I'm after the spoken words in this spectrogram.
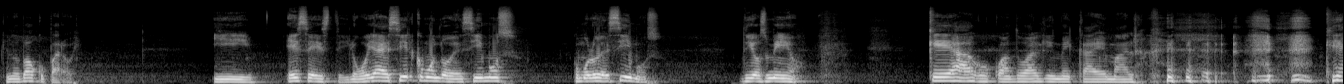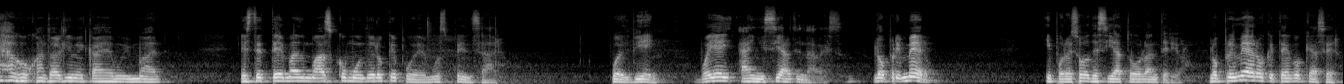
que nos va a ocupar hoy. Y es este, y lo voy a decir como lo decimos, como lo decimos. Dios mío, ¿Qué hago cuando alguien me cae mal? ¿Qué hago cuando alguien me cae muy mal? Este tema es más común de lo que podemos pensar. Pues bien, voy a, iniciar de una vez. Lo primero, y por eso decía todo lo anterior, lo primero que tengo que hacer,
